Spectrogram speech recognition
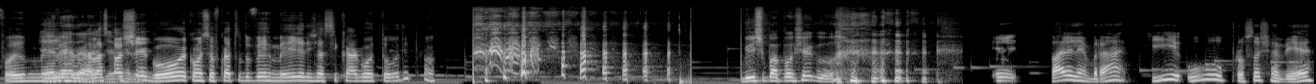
foi é meio... É verdade. Ela é só verdade. chegou e começou a ficar tudo vermelho, ele já se cagou todo e pronto. Bicho papel chegou. e vale lembrar que o professor Xavier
